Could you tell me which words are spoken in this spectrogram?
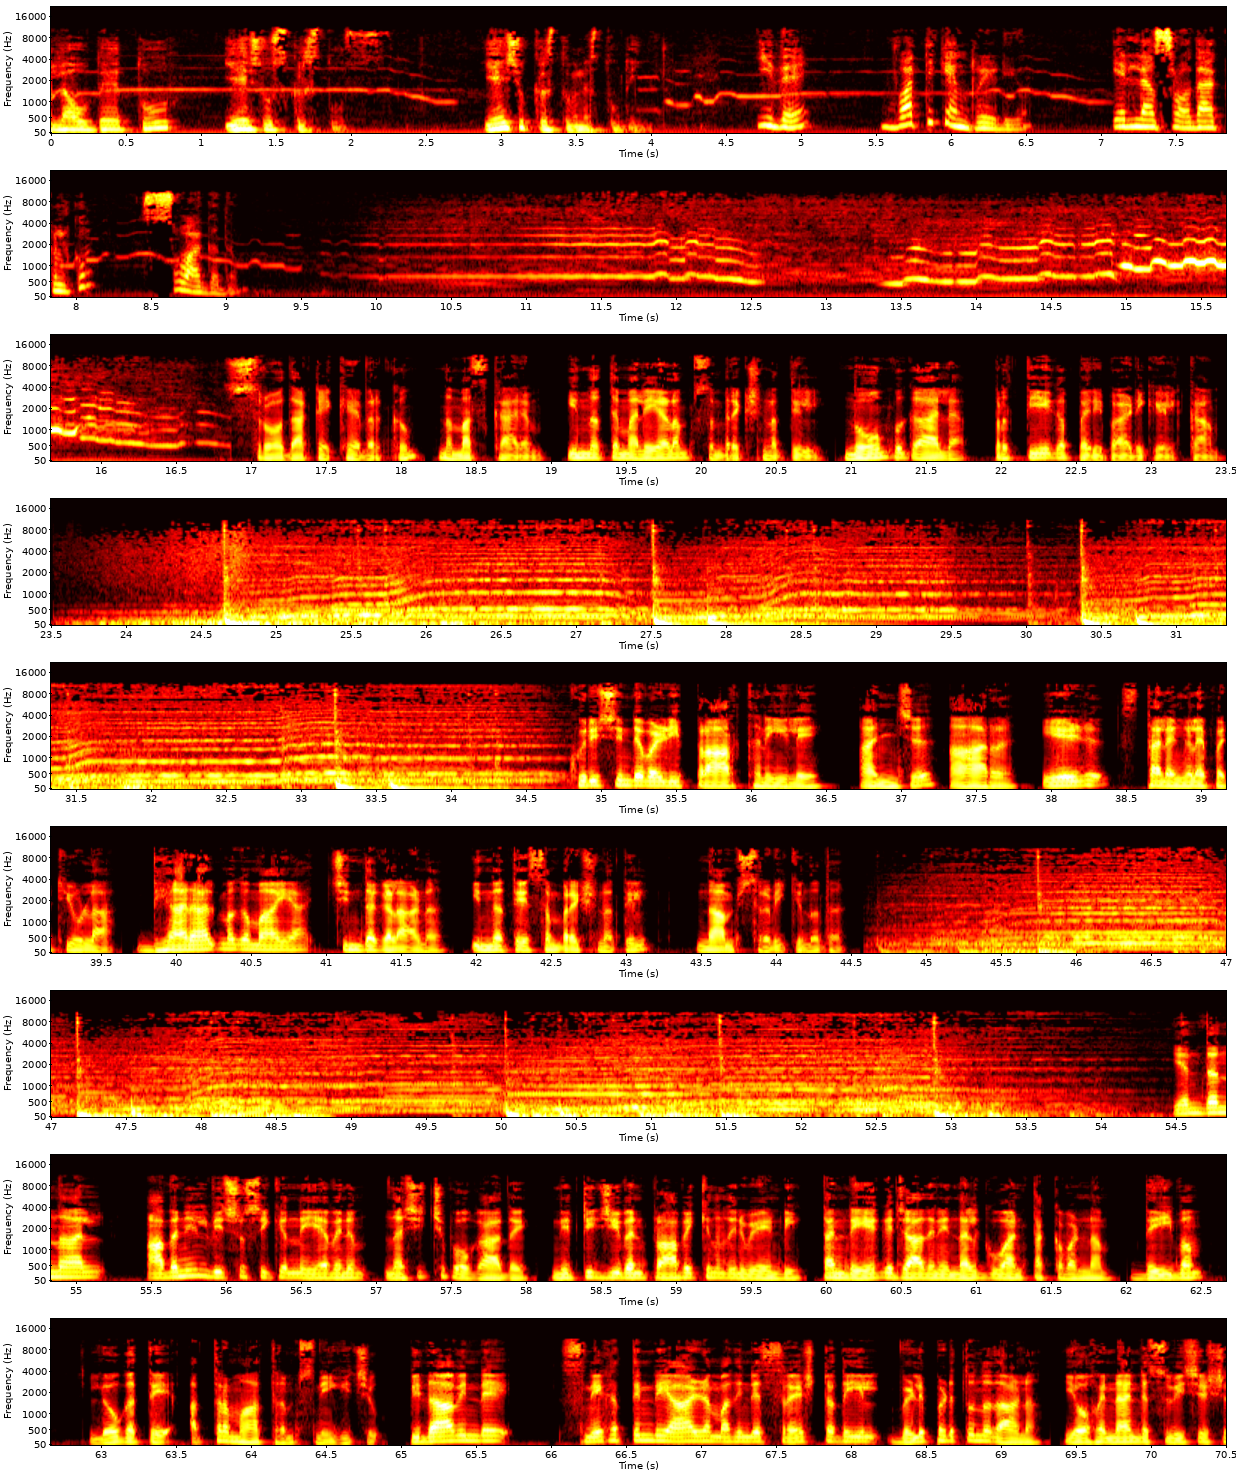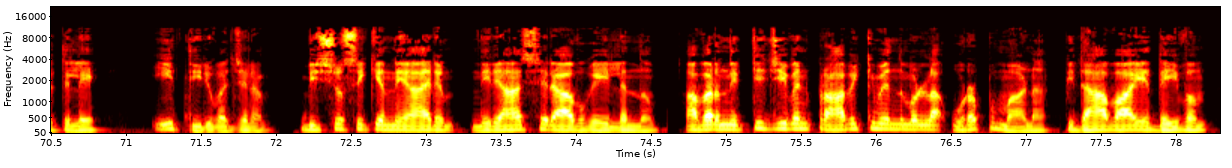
ലൗദേത്തൂർ യേശുസ് ക്രിസ്തുസ് യേശു ക്രിസ്തുവിനെ സ്തുതി ഇത് വത്തിക്കാൻ റേഡിയോ. എല്ലാ ശ്രോതാക്കൾക്കും സ്വാഗതം. ശ്രോതാക്കൾക്കേവർക്കും നമസ്കാരം. ഇന്നത്തെ മലയാളം സംരക്ഷണത്തിൽ നോമ്പുകാല പ്രത്യേക പരിപാടി കേൾക്കാം. കുരിശിന്റെ വഴി പ്രാർത്ഥനയിലെ അഞ്ച് ആറ് ഏഴ് സ്ഥലങ്ങളെപ്പറ്റിയുള്ള ധ്യാനാത്മകമായ ചിന്തകളാണ് ഇന്നത്തെ സംപ്രേഷണത്തിൽ നാം ശ്രവിക്കുന്നത്. എന്തെന്നാൽ അവനിൽ വിശ്വസിക്കുന്ന ഏവനും നശിച്ചു പോകാതെ നിത്യജീവൻ പ്രാപിക്കുന്നതിനു വേണ്ടി തന്റെ ഏകജാതനെ നൽകുവാൻ തക്കവണ്ണം ദൈവം ലോകത്തെ അത്രമാത്രം സ്നേഹിച്ചു. പിതാവിന്റെ സ്നേഹത്തിന്റെ ആഴം അതിന്റെ ശ്രേഷ്ഠതയിൽ വെളിപ്പെടുത്തുന്നതാണ് യോഹന്നാന്റെ സുവിശേഷത്തിലെ ഈ തിരുവചനം. വിശ്വസിക്കുന്ന ആരും നിരാശരാവുകയില്ലെന്നും അവർ നിത്യജീവൻ പ്രാപിക്കുമെന്നുമുള്ള ഉറപ്പുമാണ് പിതാവായ ദൈവം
